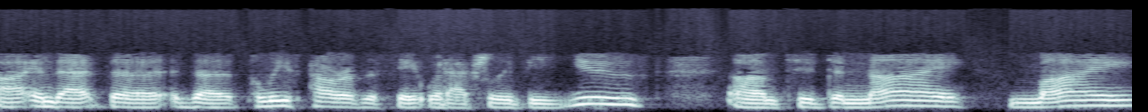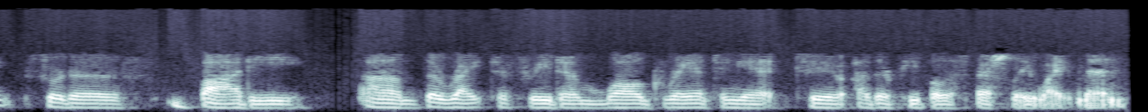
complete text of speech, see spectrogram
Uh, and that the, the police power of the state would actually be used um, to deny my sort of body um, the right to freedom while granting it to other people, especially white men.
